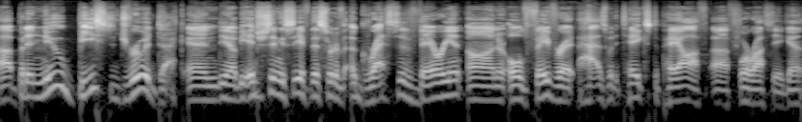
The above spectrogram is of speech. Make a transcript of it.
uh, but a new Beast Druid deck. And, you know, it'd be interesting to see if this sort of aggressive variant on an old favorite has what it takes to pay off uh, for Rosti again.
